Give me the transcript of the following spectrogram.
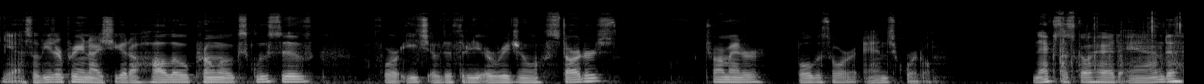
Yeah, so these are pretty nice. You get a holo promo exclusive for each of the three original starters. Charmander, Bulbasaur, and Squirtle. Next, let's go ahead and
